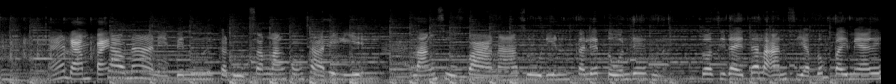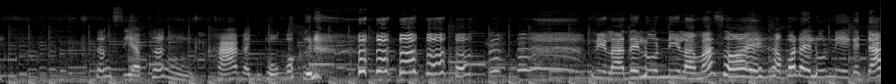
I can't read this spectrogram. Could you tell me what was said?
อืมเอาดำไปเช้าหน้านี่เป็นกระดูกสันหลังของชาติอีหลีหลังสู่ป่านาสู่ดินตะเล็ดโตนเด้คุณนะตัวสิได้แต่ละอันเสียบลงไปแม่เลยเทิงเสียบเทิงขากับยุกบ่ขึ้น นี่ล่ะได้รุ่นนี่ล่ะมาซอยถ้าบ่าได้รุ่นนี่ก็จ้า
